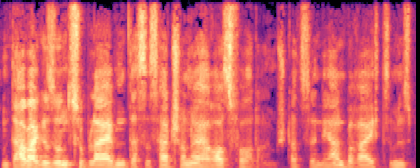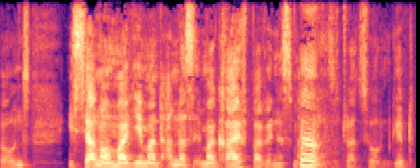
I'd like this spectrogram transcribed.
und dabei gesund zu bleiben, das ist halt schon eine Herausforderung. Im stationären Bereich, zumindest bei uns, ist ja nochmal jemand anders immer greifbar, wenn es mal ja. eine Situation gibt.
